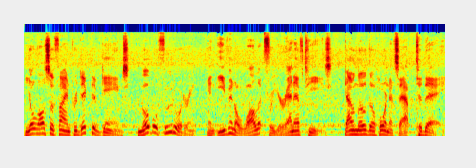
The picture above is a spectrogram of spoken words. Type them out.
You'll also find predictive games, mobile food ordering, and even a wallet for your NFTs. Download the Hornets app today.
